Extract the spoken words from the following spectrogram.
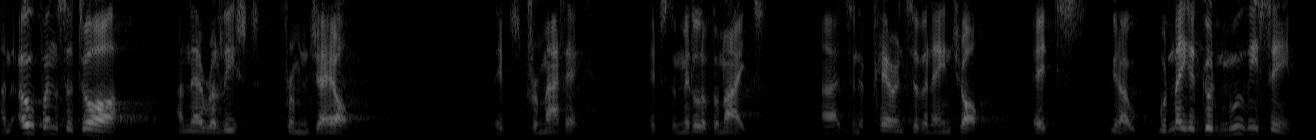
and opens the door, and they're released from jail. It's dramatic. It's the middle of the night. Uh, it's an appearance of an angel. It's, you know, would make a good movie scene.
